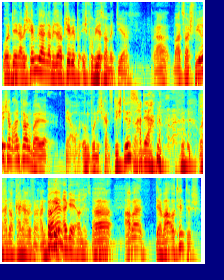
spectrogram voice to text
Und den habe ich kennengelernt und habe gesagt, okay, ich probiere es mal mit dir. Ja, war zwar schwierig am Anfang, weil der auch irgendwo nicht ganz dicht ist Hat er Ahnung? und hat auch keine Ahnung von Handball. Okay, okay, auch nicht. Äh, aber der war authentisch.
